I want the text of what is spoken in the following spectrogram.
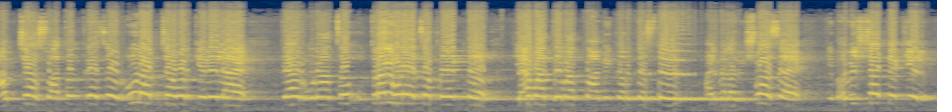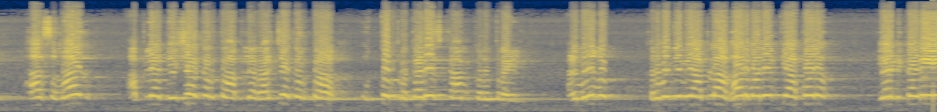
आमच्या स्वातंत्र्याचं ऋण आमच्यावर केलेलं आहे त्या ऋणाचं उतराई होण्याचा प्रयत्न या माध्यमातून आम्ही करत असतो. आणि मला विश्वास आहे की भविष्यात देखील हा समाज आपल्या देशाकरता आपल्या राज्याकरता उत्तम प्रकारेच काम करत राहील. आणि म्हणून खरं म्हणजे मी आपला आभार मानेन की आपण या ठिकाणी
